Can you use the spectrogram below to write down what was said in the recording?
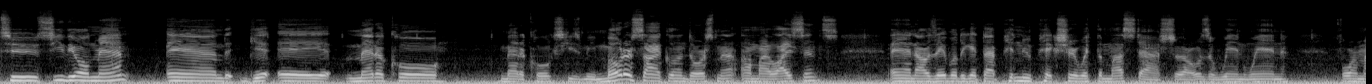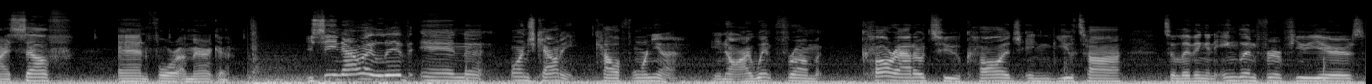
to see the old man and get a medical medical excuse me motorcycle endorsement on my license. And I was able to get that new picture with the mustache. So that was a win-win for myself and for America. You see now I live in Orange County California. You know I went from Colorado to college in Utah to living in England for a few years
